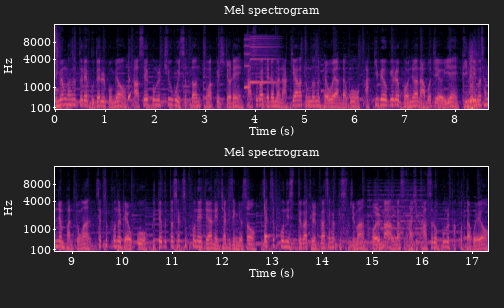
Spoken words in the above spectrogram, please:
유명 가수들의 무대를 보며 가수의 꿈을 키우고 있었던 중학교 시절에 가수가 되려면 악기 하나 정도는 배워야 한다고 악기 배우기를 권유한 아버지에 의해 빈님은 3년 반 동안 색소폰을 배웠고 그때부터 색소폰에 대한 애착이 생겨서 색소포니스트가 될까 생각했었지만 얼마 안 가서 다시 가수로 꿈을 바꿨다고 해요.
